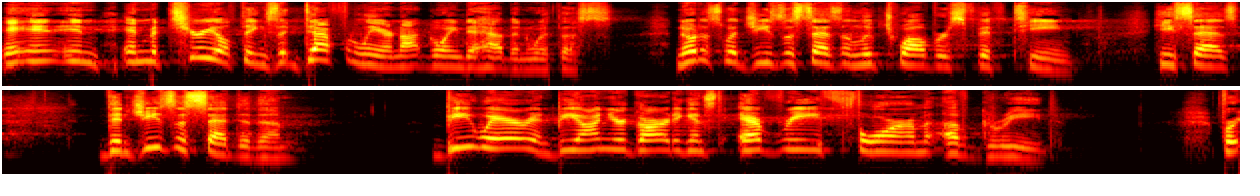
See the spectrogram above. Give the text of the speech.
and, material things that definitely are not going to heaven with us. Notice what Jesus says in Luke 12, verse 15. He says, Then Jesus said to them, Beware and be on your guard against every form of greed. For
